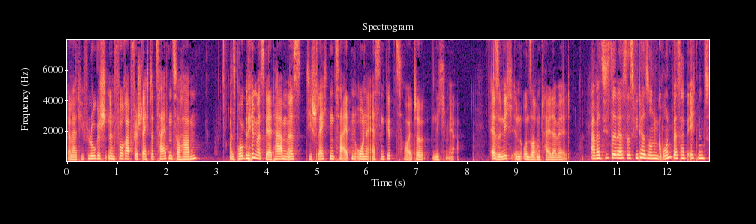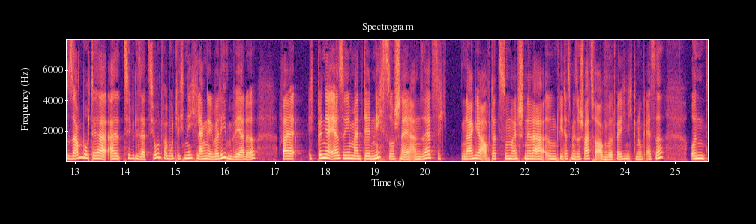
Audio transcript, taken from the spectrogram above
relativ logisch, einen Vorrat für schlechte Zeiten zu haben. Das Problem, was wir halt haben, ist, die schlechten Zeiten ohne Essen gibt's heute nicht mehr. Also nicht in unserem Teil der Welt. Aber siehst du, das ist wieder so ein Grund, weshalb ich den Zusammenbruch der äh, Zivilisation vermutlich nicht lange überleben werde. Weil ich bin ja eher so jemand, der nicht so schnell ansetzt. Ich neige ja auch dazu, mal schneller irgendwie, dass mir so schwarz vor Augen wird, wenn ich nicht genug esse. Und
